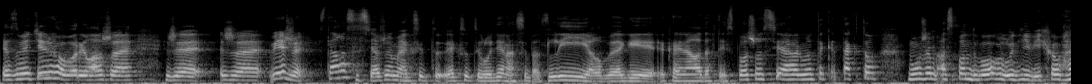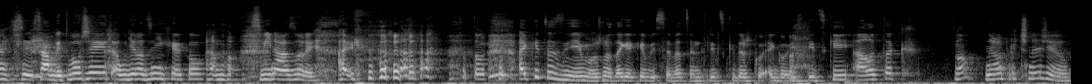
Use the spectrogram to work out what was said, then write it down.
Ja som jej tiež hovorila, že, že, že vieš, že stále sa stiažujeme, jak, si to, jak sú tí ľudia na seba zlí, alebo jak je, aká je nálada v tej spoločnosti a hovorím, no tak, takto môžem aspoň dvoch ľudí vychovať. Si sám vytvořit a udělat z nich jako Ano. svý názory. Aj, toto, aj keď to znie možno tak, keby sebacentricky, trošku egoisticky, ale tak, no. No ale proč ne, že jo?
